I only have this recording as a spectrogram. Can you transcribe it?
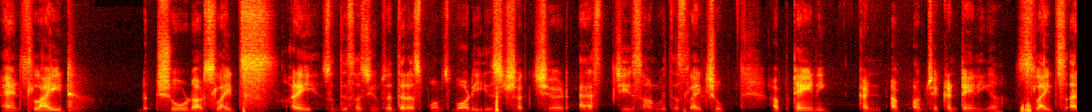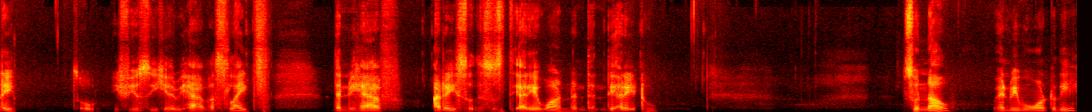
And slide show.slides array. So this assumes that the response body is structured as JSON with a slideshow, obtaining con object containing a slides array. So if you see here, we have a slides, then we have array so this is the array 1 and then the array 2 so now when we move on to the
